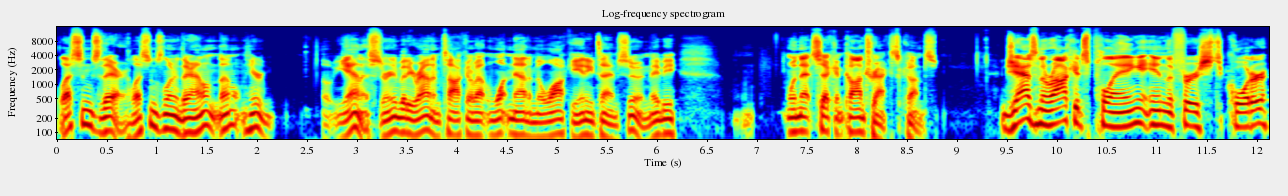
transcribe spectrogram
Lessons there, lessons learned there. I don't, I don't hear oh, Giannis or anybody around him talking about wanting out of Milwaukee anytime soon. Maybe when that second contract comes. Jazz and the Rockets playing in the first quarter.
